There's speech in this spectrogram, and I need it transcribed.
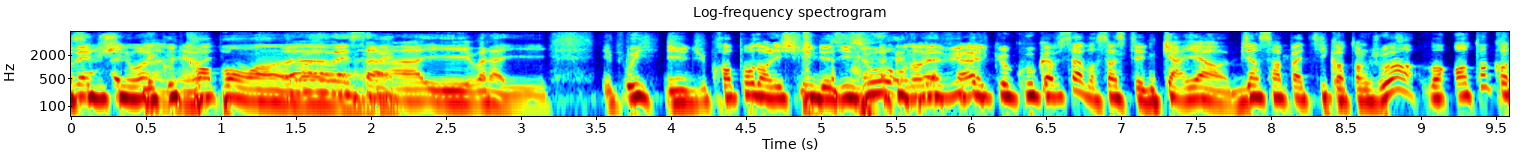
c'est du chinois. Les là, coups de crampon. Hein, Ouais, ouais, ça, il, voilà, il, et puis, oui, du, du crampon dans les chevilles de Zizou. On en a vu quelques coups comme ça. Bon, ça, c'était une carrière bien sympathique en tant que joueur. Bon, en tant qu'entraîneur,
